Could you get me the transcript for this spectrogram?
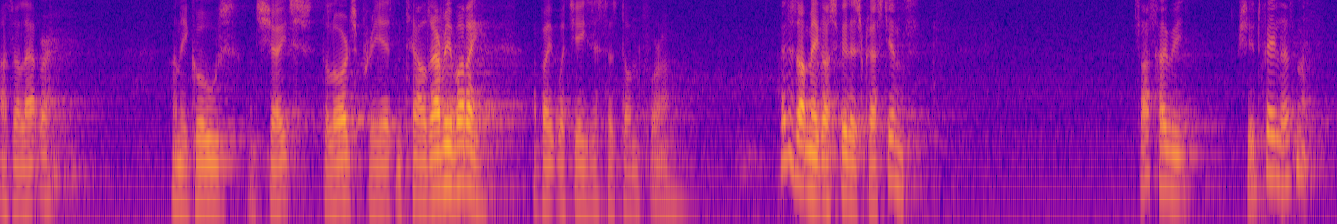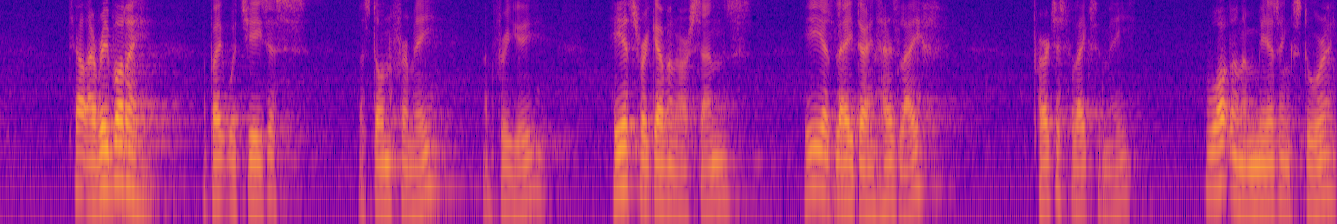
as a leper? And he goes and shouts the Lord's praise and tells everybody about what Jesus has done for him. How does that make us feel as Christians? Is that how we should feel, isn't it? Tell everybody about what Jesus has done for me and for you. He has forgiven our sins. He has laid down his life, purchased the likes of me. What an amazing story.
